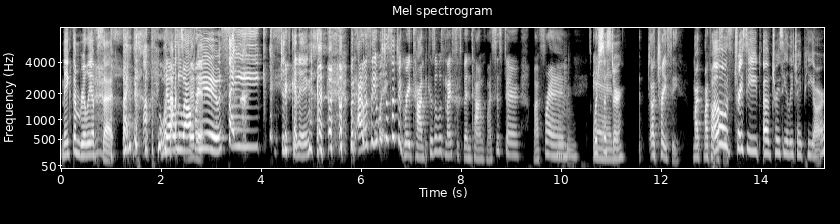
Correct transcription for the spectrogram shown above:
Make them really upset. no luau for you. Psych. Just kidding. but honestly, it was just such a great time because it was nice to spend time with my sister, my friend, Mm. Which sister? Uh, Tracy, my my Oh, publicist. Tracy of Tracy Alice PR.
